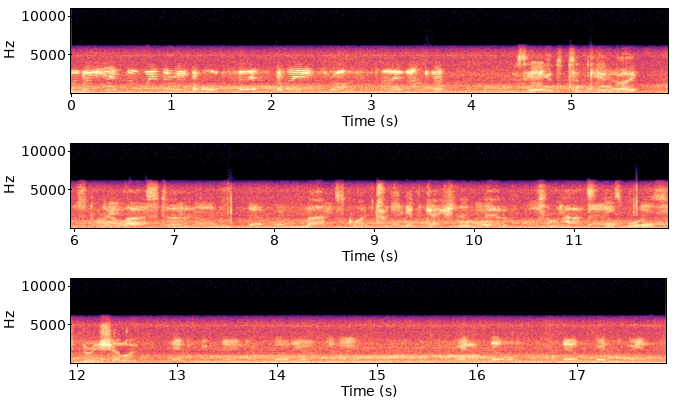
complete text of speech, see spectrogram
Could we have the weather report first, please, Ross? Over. Just heading into Tin Can Bay. Still our last uh, March, quite tricky navigation in and out of some parts of these waters. Very shallow. 10 15 on Friday afternoon. Wednesday, southwest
